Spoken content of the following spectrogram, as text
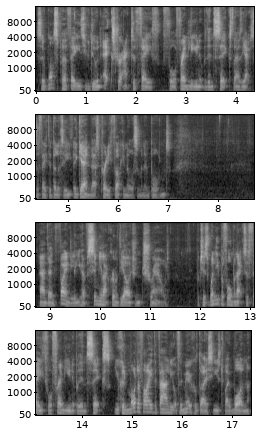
so once per phase, you can do an extra act of faith for a friendly unit within six that has the act of faith ability. Again, that's pretty fucking awesome and important. And then finally, you have Simulacrum of the Argent Shroud, which is when you perform an act of faith for a friendly unit within six, you can modify the value of the miracle dice used by one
